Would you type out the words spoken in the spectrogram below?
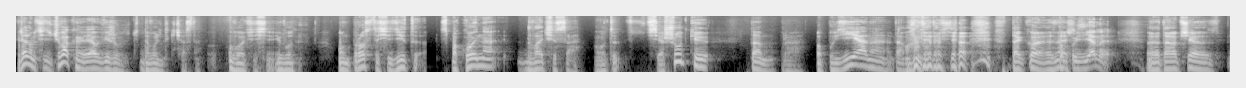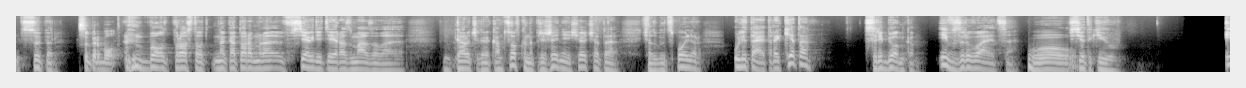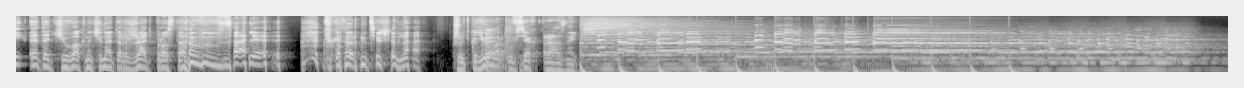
Рядом сидит чувак, я его вижу довольно-таки часто в офисе. И вот он просто сидит спокойно два часа. Вот все шутки там про Папузьяна, там вот это все такое, знаешь. Папузьяна? Это вообще супер. Супер болт. Болт просто вот, на котором всех детей размазало. Короче говоря, концовка, напряжение, еще что-то. Сейчас будет спойлер. Улетает ракета с ребенком и взрывается. Воу. Все такие... И этот чувак начинает ржать просто в зале, в котором тишина. Жуть какая. Юмор у всех разный.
